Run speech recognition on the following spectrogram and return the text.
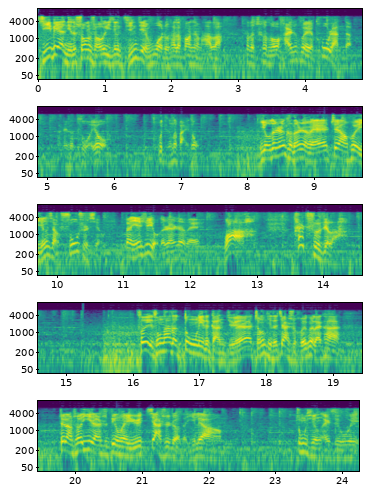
即便你的双手已经紧紧握住它的方向盘了，它的车头还是会突然的这个左右不停的摆动。有的人可能认为这样会影响舒适性，但也许有的人认为，哇，太刺激了。所以从它的动力的感觉、整体的驾驶回馈来看，这辆车依然是定位于驾驶者的一辆中型 SUV。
